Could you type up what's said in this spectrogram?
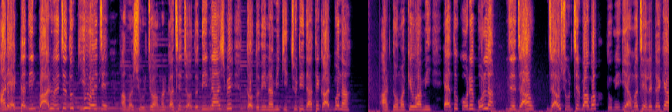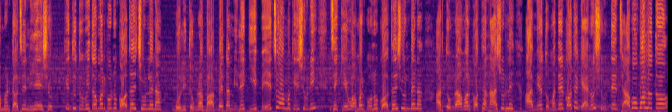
আর একটা দিন পার হয়েছে তো কি হয়েছে? আমার সূর্য আমার কাছে যতদিন না আসবে, ততদিন আমি কিচ্ছুটি দাঁতে কাটবো না। আর তোমাকেও আমি এত করে বললাম যে যাও যাও সূর্যের বাবা, তুমি গিয়ে আমার ছেলেটাকে আমার কাছে নিয়ে এসো। কিন্তু তুমি তো আমার কোনো কথাই শুনলে না। বলি, তোমরা বাপ বেটা মিলে কি পেয়েছ আমাকে শুনি? যে কেউ আমার কোনো কথাই শুনবে না। আর তোমরা আমার কথা না শুনলে আমিও তোমাদের কথা কেন শুনতে যাব বলো তো?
